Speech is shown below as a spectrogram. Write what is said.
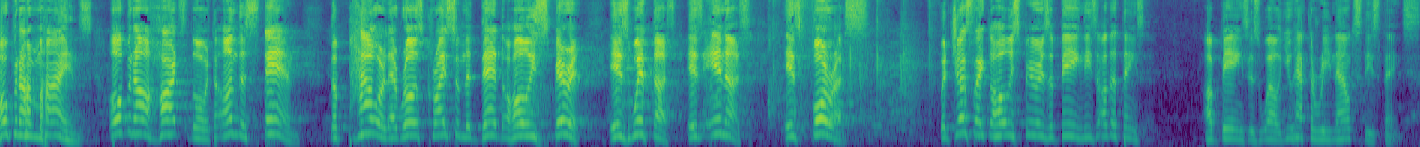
open our minds, open our hearts, Lord, to understand the power that rose Christ from the dead. The Holy Spirit is with us, is in us, is for us. But just like the Holy Spirit is a being, these other things are beings as well. You have to renounce these things.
